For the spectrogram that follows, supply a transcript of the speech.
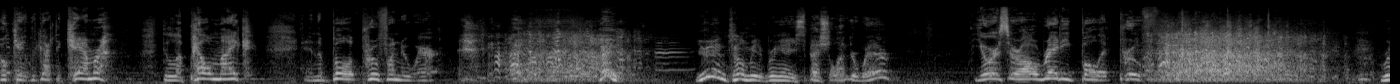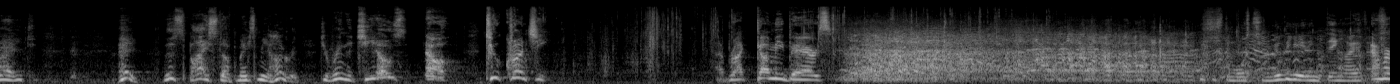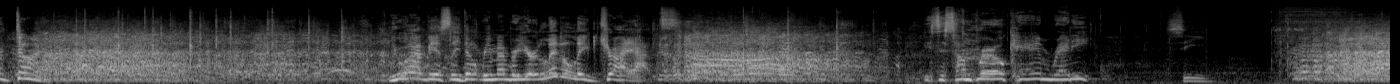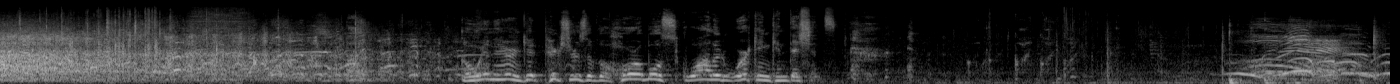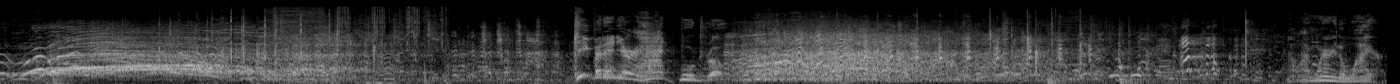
Okay, we got the camera, the lapel mic, and the bulletproof underwear. hey, You didn't tell me to bring any special underwear. Yours are already bulletproof. Right. Hey, this spy stuff makes me hungry. Did you bring the Cheetos? No, too crunchy. I brought gummy bears. This is the most humiliating thing I have ever done. You obviously don't remember your Little League tryouts. Is the sombrero cam ready? See. Go in there and get pictures of the horrible, squalid working conditions. Go on, go on, go on. Your hat, Boudreaux. now I'm wearing the wire.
